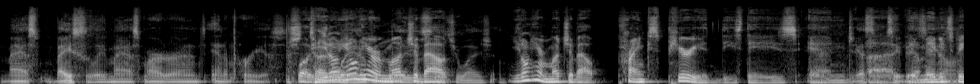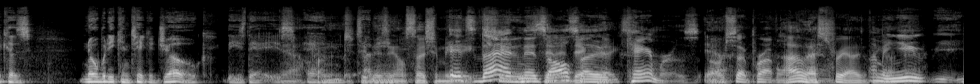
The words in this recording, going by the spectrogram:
mass, basically mass murder in, in a Prius. Well, totally you don't, you don't hear much about situation. you don't hear much about pranks. Period these days, and uh, you know, maybe it's because nobody can take a joke these days. Yeah, and too I busy mean, on social media. It's that, and it's also cameras Yeah. are so prevalent. Oh, that's now. true. I didn't I, mean, about you, you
